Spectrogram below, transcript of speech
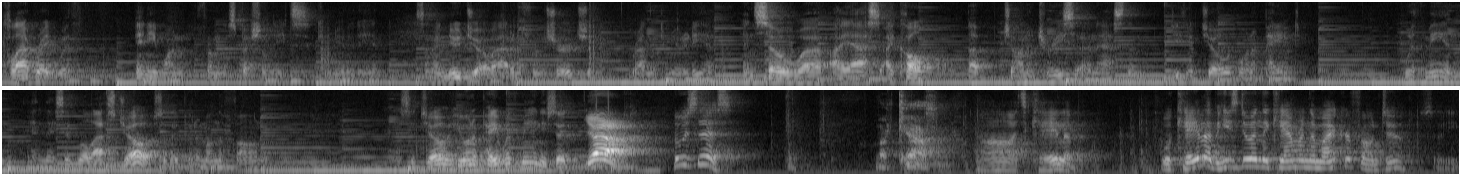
collaborate with anyone from the special needs community. And, so I knew Joe Adams from church and around the community. And, and so uh, I asked, I called up John and Teresa and asked them, do you think Joe would want to paint? with me and, and they said, well, ask Joe. So they put him on the phone. I said, Joe, do you want to paint with me? And he said, yeah. Who is this? My cousin. Oh, it's Caleb. Well, Caleb, he's doing the camera and the microphone too. So he,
